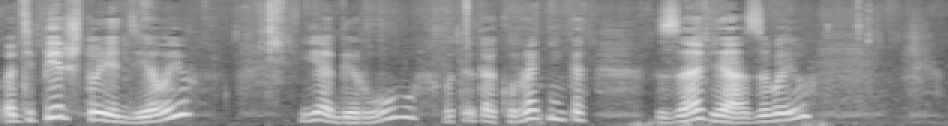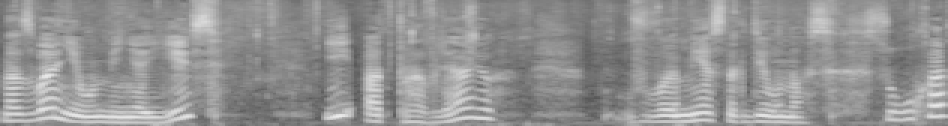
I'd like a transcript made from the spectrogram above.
А теперь что я делаю? Я беру вот это аккуратненько завязываю. Название у меня есть. И отправляю в место, где у нас сухо,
